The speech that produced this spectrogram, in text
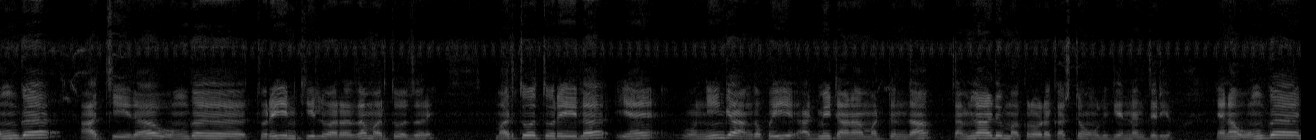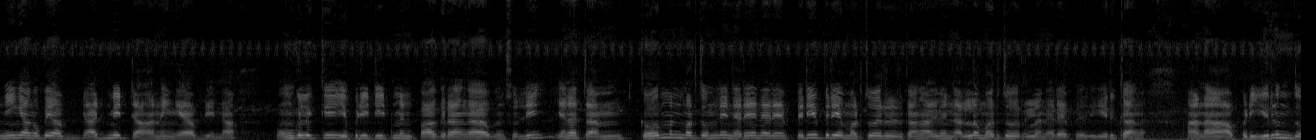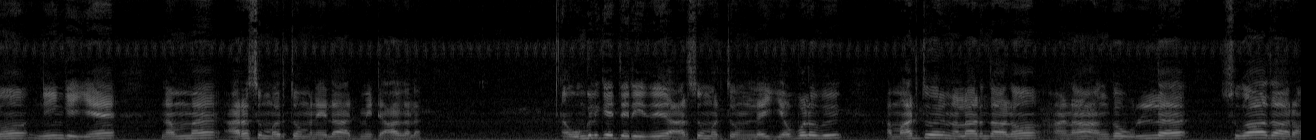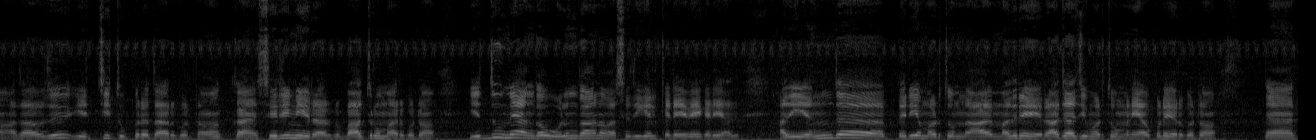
உங்கள் ஆட்சியில் உங்கள் துறையின் கீழ் வர்றது தான் மருத்துவத்துறை. மருத்துவத்துறையில் ஏன் நீங்கள் அங்கே போய் அட்மிட் ஆனால் மட்டும்தான் தமிழ்நாடு மக்களோட கஷ்டம் உங்களுக்கு என்னன்னு தெரியும். ஏன்னா உங்கள் நீங்கள் அங்கே போய் அப் அட்மிட் ஆனீங்க அப்படின்னா உங்களுக்கு எப்படி ட்ரீட்மெண்ட் பார்க்குறாங்க அப்படின்னு சொல்லி ஏன்னா தம் கவர்மெண்ட் மருத்துவமனையே நிறைய நிறைய பெரிய பெரிய மருத்துவர் இருக்காங்க. அதுவே நல்ல மருத்துவர்களும் நிறைய பேர் இருக்காங்க. ஆனால் அப்படி இருந்தும் நீங்கள் ஏன் நம்ம அரசு மருத்துவமனையில் அட்மிட் ஆகலை? உங்களுக்கே தெரியுது அரசு மருத்துவமனையில் எவ்வளவு மருத்துவர் நல்லா இருந்தாலும் ஆனால் அங்கே உள்ள சுகாதாரம் அதாவது எச்சி துப்புறதா இருக்கட்டும் க சிறுநீராக இருக்கட்டும் பாத்ரூமாக இருக்கட்டும் எதுவுமே அங்கே ஒழுங்கான வசதிகள் கிடையவே கிடையாது. அது எந்த பெரிய மருத்துவமனை மதுரை ராஜாஜி மருத்துவமனையாக கூட இருக்கட்டும்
